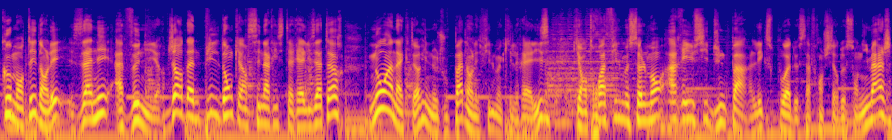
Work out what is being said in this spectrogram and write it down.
commenter dans les années à venir. Jordan Peele donc un scénariste et réalisateur, non un acteur il ne joue pas dans les films qu'il réalise, qui en trois films seulement a réussi d'une part l'exploit de s'affranchir de son image,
